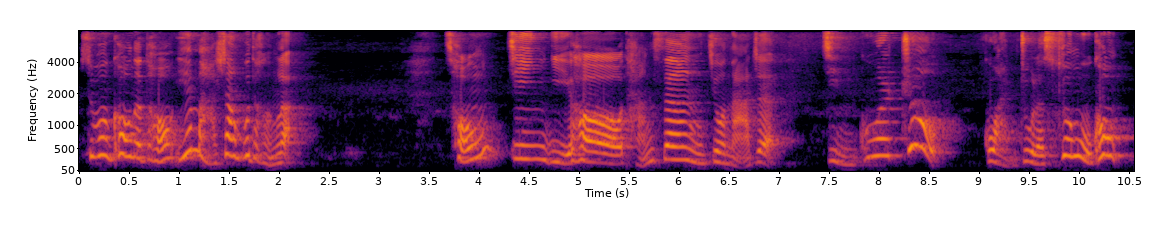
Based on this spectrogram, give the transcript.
孙悟空的头也马上不疼了。从今以后，唐僧就拿着紧箍咒管住了孙悟空。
